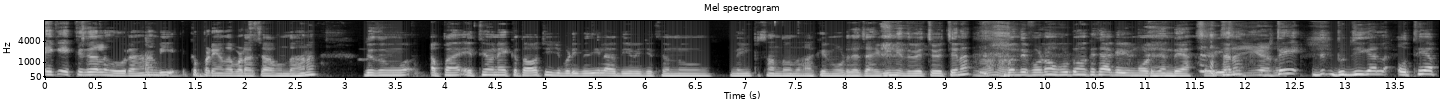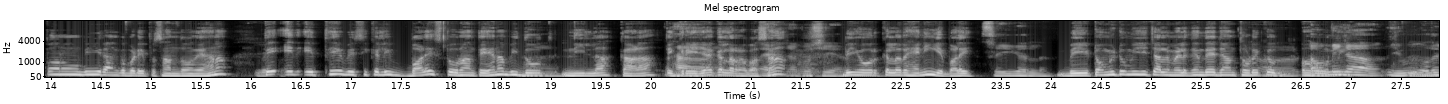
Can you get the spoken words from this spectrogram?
ਇੱਕ ਇੱਕ ਗੱਲ ਹੋਰ ਹੈ ਹਨਾ ਵੀ ਕੱਪੜਿਆਂ ਦਾ ਬੜਾ ਚਾਹ ਹੁੰਦਾ ਹਨਾ। ਜਦੋਂ ਆਪਾਂ ਇੱਥੇ ਉਹਨੇ ਇੱਕ ਤਾਂ ਉਹ ਚੀਜ਼ ਬੜੀ ਵਧੀਆ ਲੱਗਦੀ ਹੈ ਵੀ ਜਿੱਥੇ ਉਹਨੂੰ ਨਹੀਂ ਪਸੰਦ ਆਉਂਦਾ ਆ ਕੇ ਮੋੜ ਜਾ ਚਾਹੇ ਮਹੀਨੇ ਦੇ ਵਿੱਚ ਵਿੱਚ ਨਾ। ਬੰਦੇ ਫੋਟੋਆਂ ਫੋਟੋਆਂ ਖਿਚਾ ਕੇ ਵੀ ਮੋੜ ਜਾਂਦੇ ਆ ਹਨਾ। ਤੇ ਦੂਜੀ ਗੱਲ ਉੱਥੇ ਆਪਾਂ ਨੂੰ ਵੀ ਰੰਗ ਬੜੇ ਪਸੰਦ ਆਉਂਦੇ ਹਨਾ। ਤੇ ਇੱਥੇ ਬੇਸਿਕਲੀ ਬਾਲੇ ਸਟੋਰਾਂ ਤੇ ਹਨਾ ਵੀ ਦੋ ਨੀਲਾ ਕਾਲਾ ਤੇ ਗ੍ਰੇ ਜਿਹਾ ਕਲਰ ਆ ਬਸ ਹਨਾ? ਵੀ ਹੋਰ ਕਲਰ ਹੈ ਨਹੀਂਗੇ ਬਾਲੇ ਸਹੀ ਗੱਲ ਵੀ ਟੋਮੀ ਟੋਮੀ ਜੀ ਚੱਲ ਮਿਲ ਜਾਂਦੇ ਜਾਂ ਥੋੜੇ ਕੁ ਟੌਮੀ ਨੀ। ਜਾਂ ਉਹਦੇ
